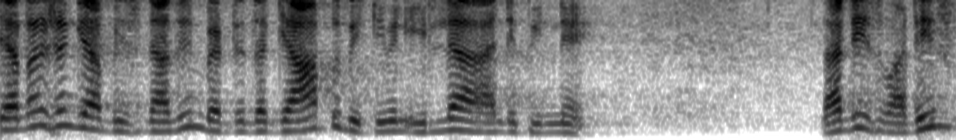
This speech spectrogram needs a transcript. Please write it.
generation gap is nothing better the gap between ഇല്ല ആൻഡ് പിന്നെ. That is what is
